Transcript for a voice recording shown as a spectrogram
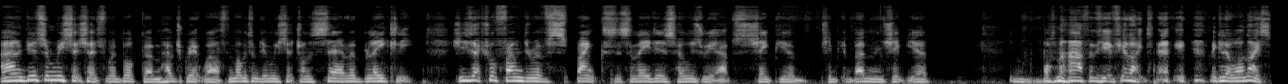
And I'm doing some research for my book, um, How to Create Wealth. At the moment I'm doing research on Sara Blakely. She's the actual founder of Spanx. It's latest hosiery. Helps shape your, shape your bum and shape your bottom half of you, if you like, make it all nice.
